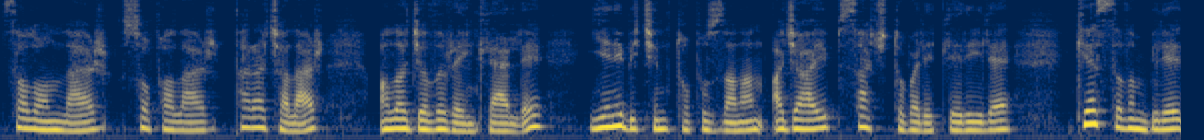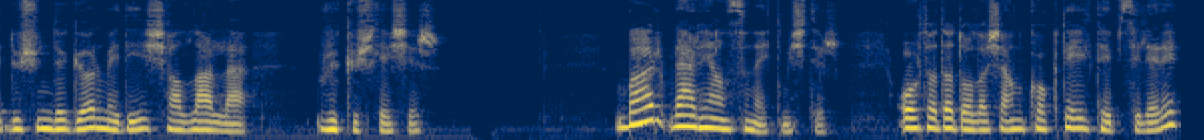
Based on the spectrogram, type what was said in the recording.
Salonlar, sofalar, taraçalar alacalı renklerle yeni biçim topuzlanan acayip saç tuvaletleriyle Castle'ın bile düşünde görmediği şallarla rüküşleşir. Bar veryansın etmiştir. Ortada dolaşan kokteyl tepsileri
